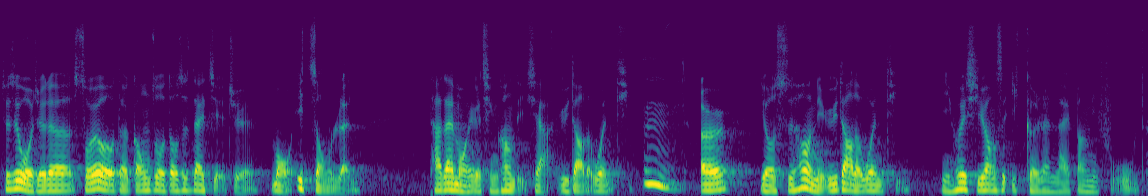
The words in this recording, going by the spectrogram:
就是我觉得所有的工作都是在解决某一种人他在某一个情况底下遇到的问题。嗯，而有时候你遇到的问题。你会希望是一个人来帮你服务的，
